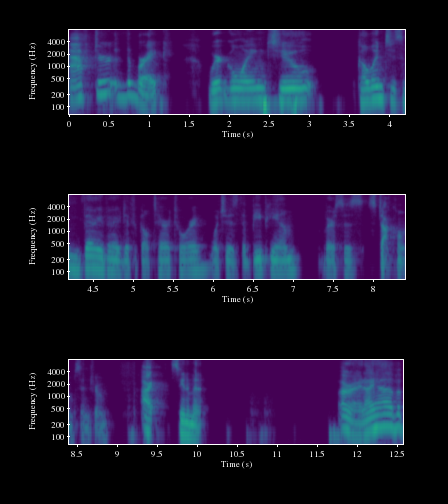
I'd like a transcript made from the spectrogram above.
After the break, we're going to go into some very, very difficult territory, which is the BPM versus Stockholm syndrome. All right, see you in a minute. All right, I have a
